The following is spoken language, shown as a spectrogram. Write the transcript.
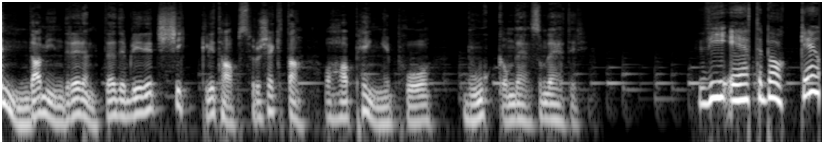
enda mindre rente. Det blir et skikkelig tapsprosjekt da, å ha penger på bok, om det, som det heter. Vi er tilbake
